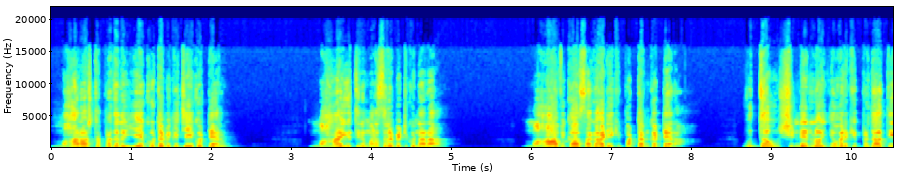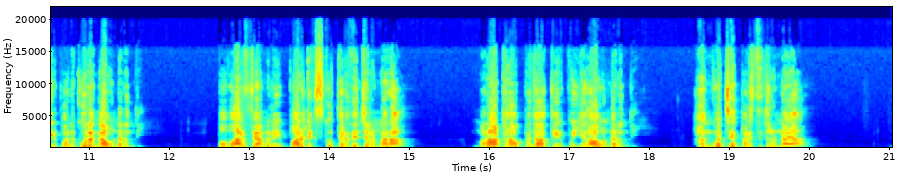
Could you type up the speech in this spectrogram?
మహారాష్ట్ర ప్రజలు ఏ కూటమికి జై కొట్టారు? మహాయుతిని మనసులో పెట్టుకున్నారా? మహావికాస్ అఘాడీకి పట్టం కట్టారా? ఉద్ధవ్ షిండేల్లో ఎవరికి ప్రజా తీర్పు అనుకూలంగా ఉండనుంది? పవార్ ఫ్యామిలీ పాలిటిక్స్కు తెరదించనున్నారా? మరాఠా ప్రజా తీర్పు ఎలా ఉండనుంది? హంగ్ వచ్చే పరిస్థితులున్నాయా?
